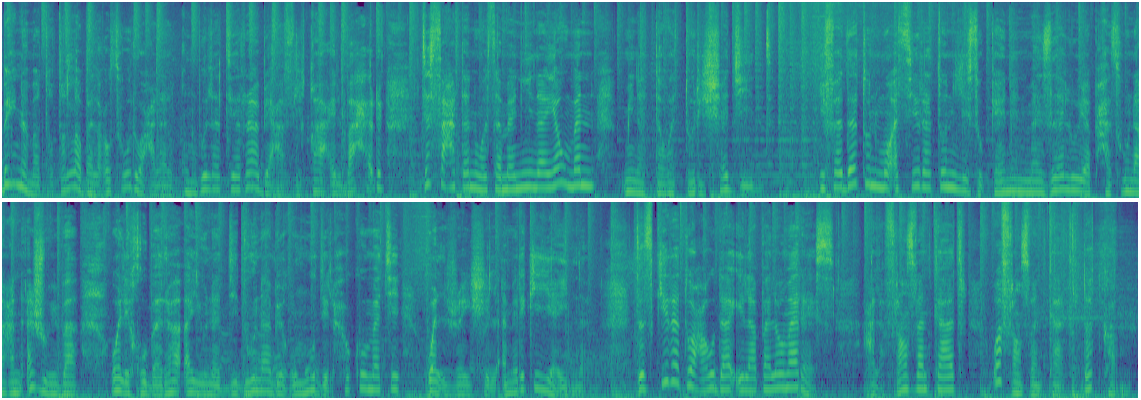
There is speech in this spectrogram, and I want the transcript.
بينما تطلب العثور على القنبلة الرابعة في قاع البحر 89 يوما من التوتر الشديد. إفادات مؤثرة لسكان ما زالوا يبحثون عن أجوبة ولخبراء ينددون بغموض الحكومة والجيش الأمريكيين. تذكرة عودة إلى بالوماريس على فرانس 24 وفرانس 24 dot com.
